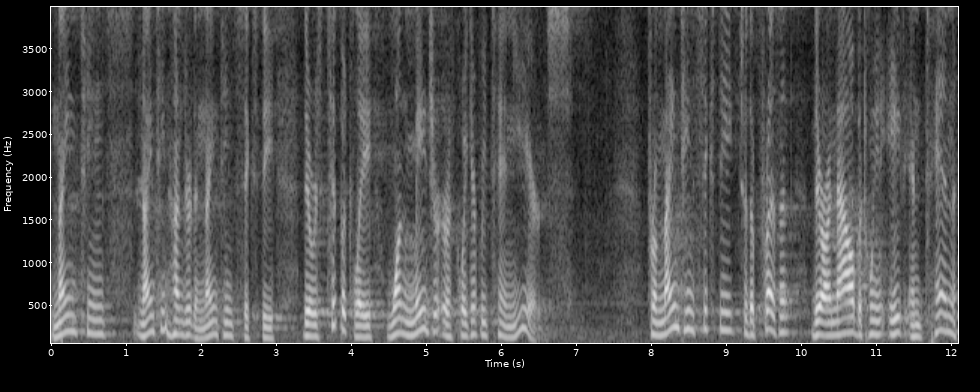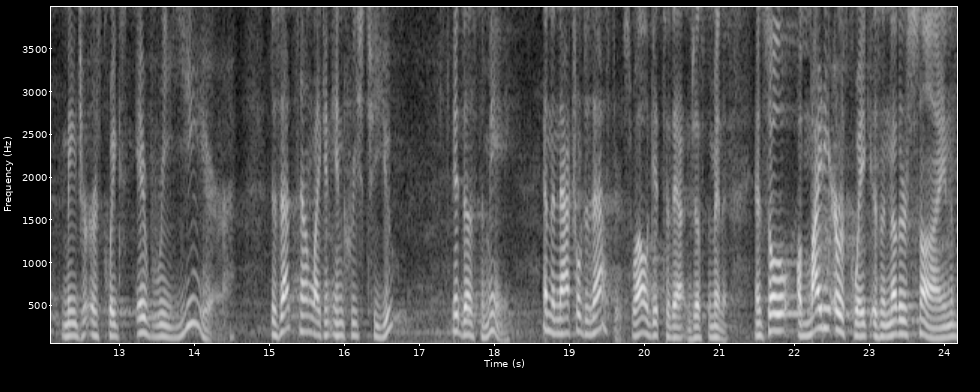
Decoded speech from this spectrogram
19, 1900 and 1960, there was typically one major earthquake every 10 years. From 1960 to the present, there are now between 8 and 10 major earthquakes every year. Does that sound like an increase to you? It does to me. And the natural disasters. Well, I'll get to that in just a minute. And so a mighty earthquake is another sign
